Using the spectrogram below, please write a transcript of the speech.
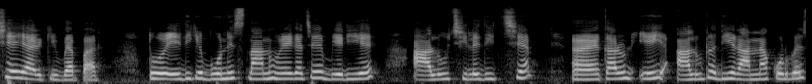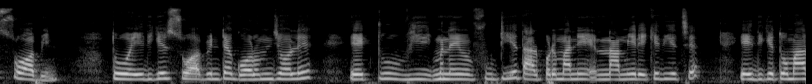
সেই আর কি ব্যাপার। তো এদিকে বনে স্নান হয়ে গেছে, বেরিয়ে আলু ছিলে দিচ্ছে। কারণ এই আলুটা দিয়ে রান্না করবে সোয়াবিন। তো এদিকে সোয়াবিনটা গরম জলে একটু ভি মানে ফুটিয়ে তারপরে মানে নামিয়ে রেখে দিয়েছে। এইদিকে তোমার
